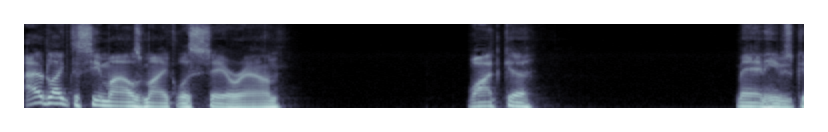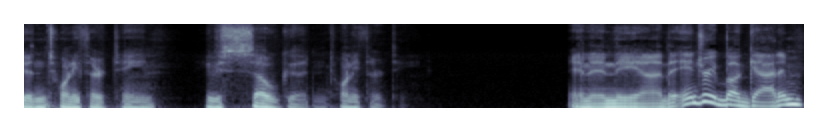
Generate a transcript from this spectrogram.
I would like to see Miles Mikolas stay around. Wacha, man, he was good in 2013. He was so good in 2013. And then the uh, the injury bug got him,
